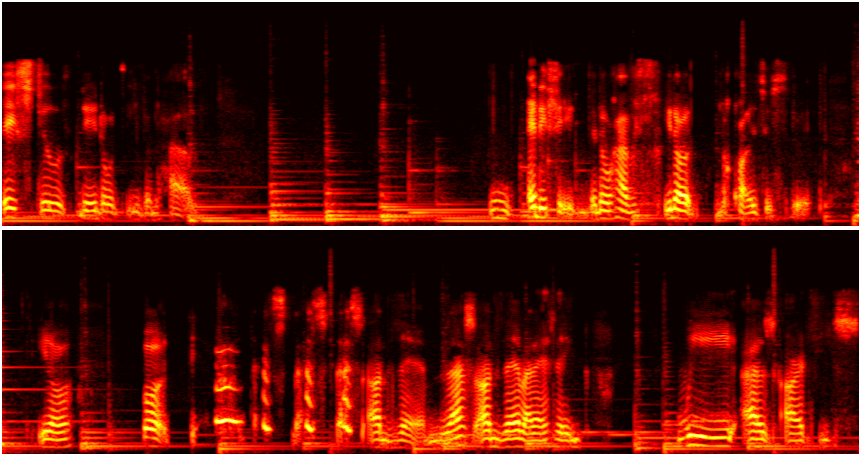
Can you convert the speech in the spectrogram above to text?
They still they don't even have anything. They don't have, you know, the qualities to do it. You know, but you know, that's that's that's on them. That's on them, and I think we as artists,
